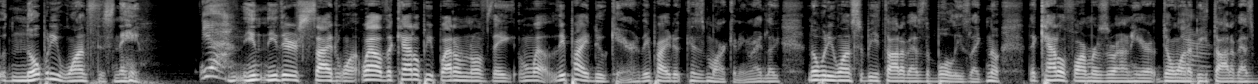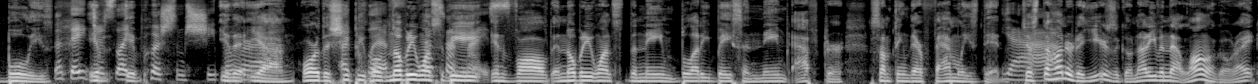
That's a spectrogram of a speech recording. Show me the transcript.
nobody wants this name. Yeah. Ne- neither side want. Well, the cattle people, I don't know if they. Well, they probably do care. They probably do because it's marketing, right? Like nobody wants to be thought of as the bullies. Like no, the cattle farmers around here don't want to be thought of as bullies. That they If- just like if- push some sheep Either, over. yeah, a- or the sheep people. cliff. Nobody wants That's to be nice. involved, and nobody wants the name Bloody Basin named after something their families did Yeah. just a hundred of years ago. Not even that long ago, right?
